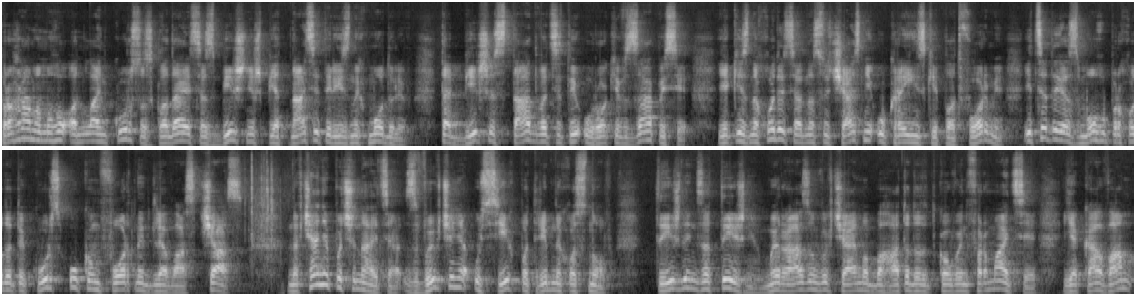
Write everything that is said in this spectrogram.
Програма мого онлайн-курсу складається з більш ніж 15 різних модулів та більше 120 уроків записі, які знаходяться на сучасній українській платформі, і це дає змогу проходити курс у комфортний для вас час. Навчання починається з вивчення усіх потрібних основ. Тиждень за тижнем ми разом вивчаємо багато додаткової інформації, яка вам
